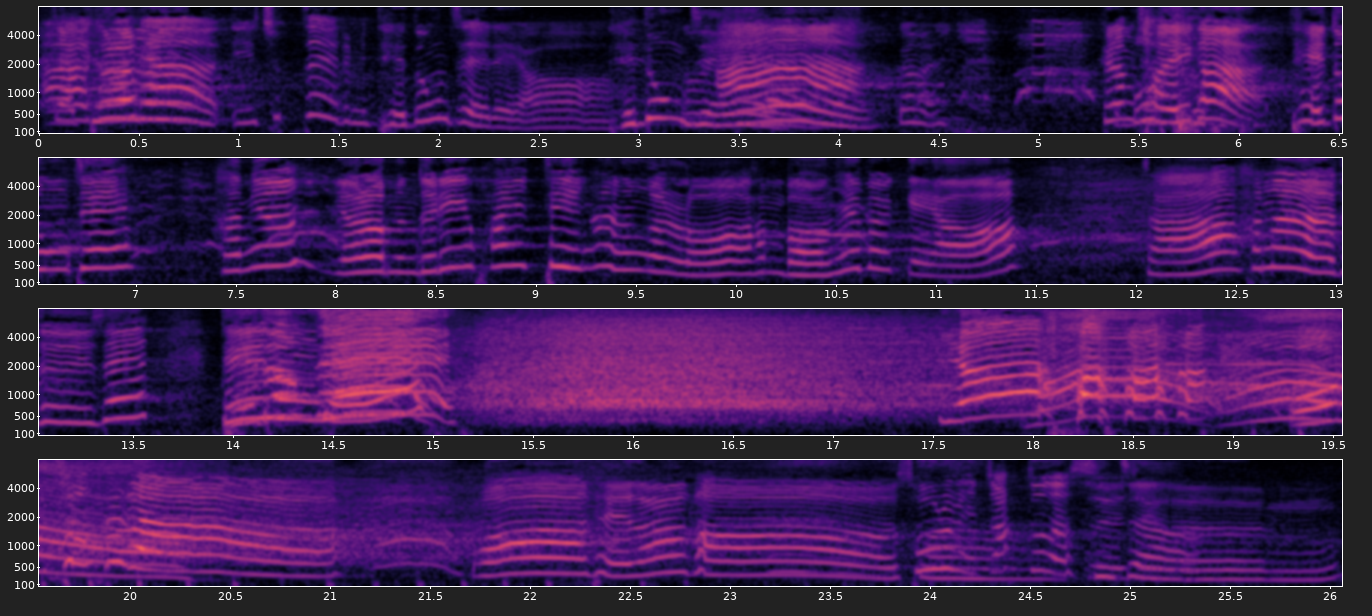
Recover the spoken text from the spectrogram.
자, 자, 그러면 이 축제 이름이 대동제래요. 대동제. 아, 그러면 그럼 저희가 대동제 하면 여러분들이 화이팅 하는 걸로 한번 해볼게요. 자, 하나, 둘, 셋. 대동제! 야! 엄청 크다! 와, 대단하다. 소름이 와, 쫙 돋았어요, 진짜. 지금.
